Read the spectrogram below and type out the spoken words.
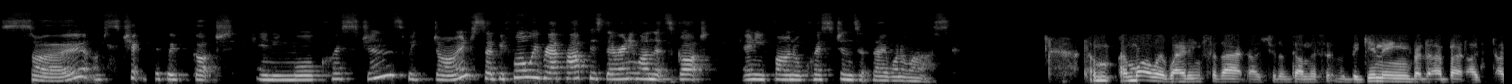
So I'll just check if we've got any more questions. We don't. So before we wrap up, is there anyone that's got any final questions that they want to ask? Um, and while we're waiting for that, I should have done this at the beginning, but uh, but I, I,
